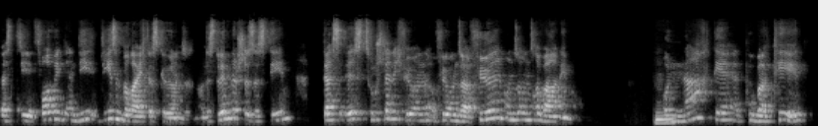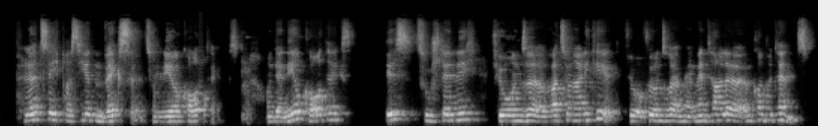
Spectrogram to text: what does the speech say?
dass die vorwiegend in die, diesem Bereich des Gehirns sind. Und das limbische System, das ist zuständig für, für unser Fühlen und unsere Wahrnehmung. Mhm. Und nach der Pubertät plötzlich passiert ein Wechsel zum Neokortex. Und der Neokortex ist zuständig für unsere Rationalität, für, für unsere mentale ähm, Kompetenz.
